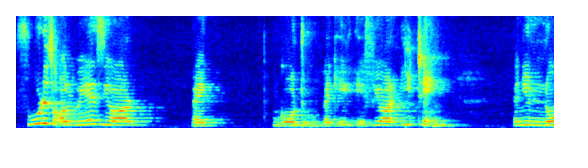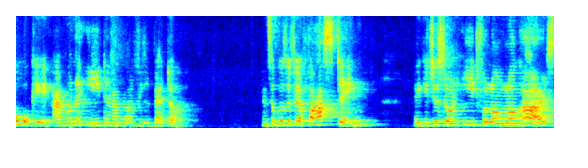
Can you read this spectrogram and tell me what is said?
food is always your like go to. Like if you're eating, then you know, okay, I'm gonna eat and I'm gonna feel better. And suppose if you're fasting, like you just don't eat for long, long hours,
